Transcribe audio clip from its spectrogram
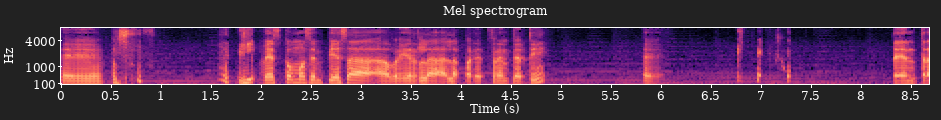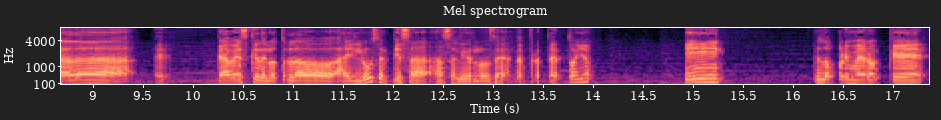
Eh, y ves cómo se empieza a abrir la, la pared frente a ti. Eh, de entrada, eh, ya ves que del otro lado hay luz, empieza a salir luz de, frente tuyo. Y lo primero que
